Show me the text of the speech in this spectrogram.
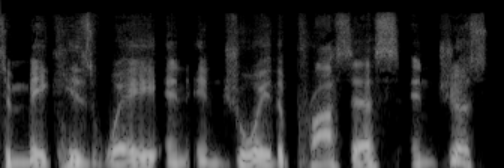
to make his way and enjoy the process and just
